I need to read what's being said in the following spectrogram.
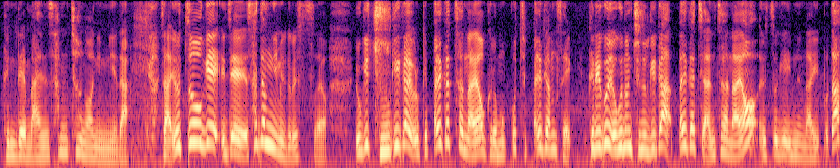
근데 13,000원입니다. 자, 이쪽에 이제 사장님이 그랬어요. 여기 줄기가 이렇게 빨갛잖아요. 그러면 꽃이 빨강색. 그리고 요거는 줄기가 빨갛지 않잖아요. 이쪽에 있는 아이보다.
